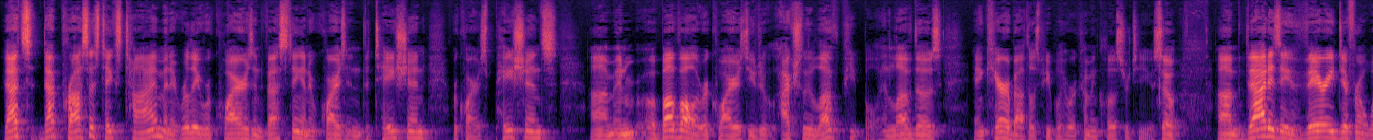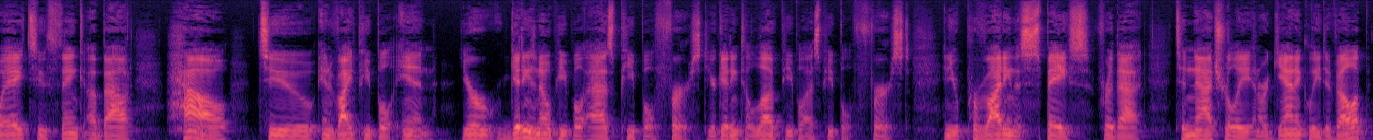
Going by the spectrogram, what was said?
that's that process takes time and it really requires investing and it requires invitation, requires patience. Um, and above all, it requires you to actually love people and love those and care about those people who are coming closer to you. So um, that is a very different way to think about how to invite people in. You're getting to know people as people first. You're getting to love people as people first. And you're providing the space for that to naturally and organically develop.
